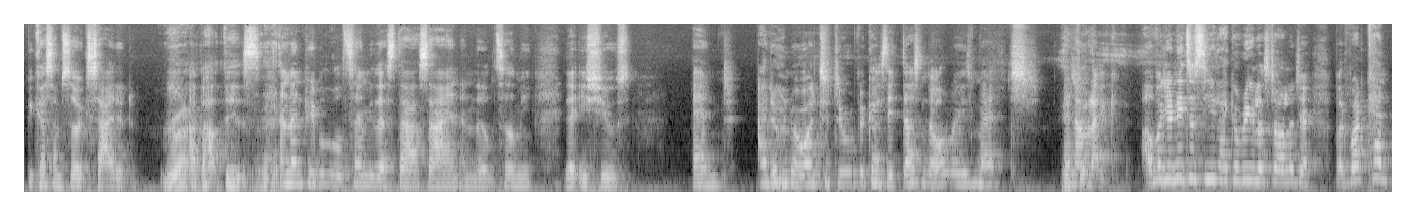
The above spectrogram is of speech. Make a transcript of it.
because I'm so excited Right. about this, Right. and then people will tell me their star sign and they'll tell me their issues, and I don't know what to do because it doesn't always match. And I'm a- like, oh, but you need to see like a real astrologer. But what can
